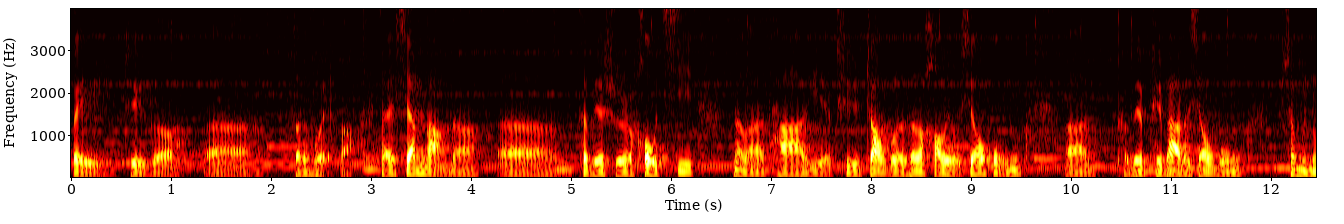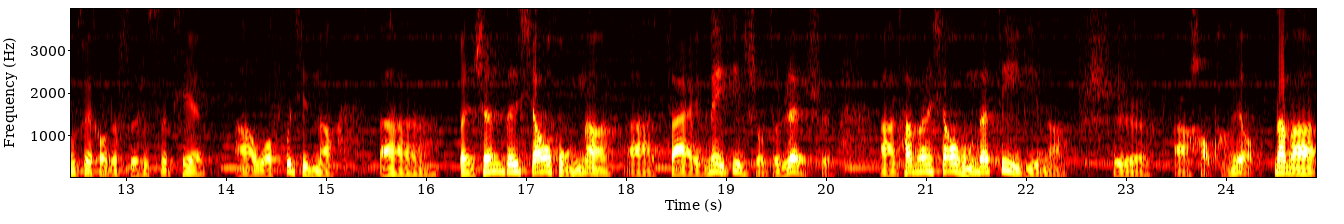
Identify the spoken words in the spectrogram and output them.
被这个呃焚毁了。在香港呢，呃，特别是后期，那么他也去照顾了他的好友萧红，啊，特别陪伴了萧红生命中最后的四十四天。啊，我父亲呢，呃。本身跟萧红呢，啊，在内地的时候就认识，啊，他跟萧红的弟弟呢是啊好朋友。那么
